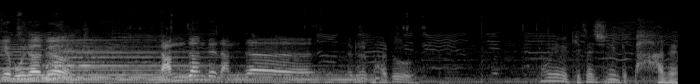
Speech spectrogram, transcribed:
이게 뭐냐면 남자인데 남자를 봐도 형님이 기타 치시는 게 반해.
